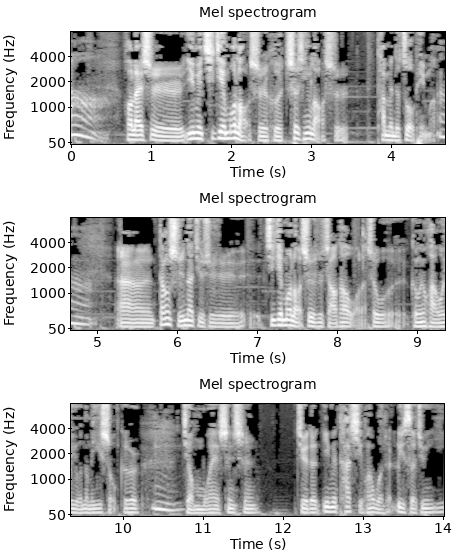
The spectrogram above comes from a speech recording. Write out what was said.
啊，后来是因为齐建波老师和车行老师他们的作品嘛，嗯。嗯、当时呢就是齐建波老师就找到我了，说我耿文华我有那么一首歌，嗯。叫《母爱深深》，觉得因为他喜欢我的绿色军衣，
